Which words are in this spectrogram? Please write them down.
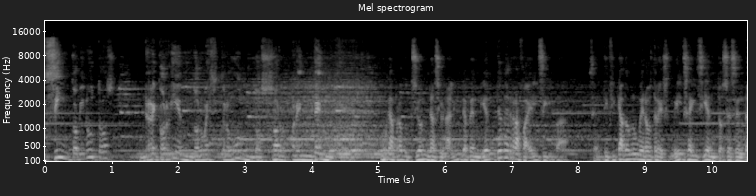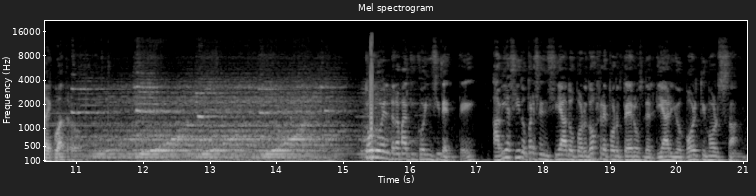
Cinco minutos recorriendo nuestro mundo sorprendente. Una producción nacional independiente de Rafael Silva. Certificado número 3664. Todo el dramático incidente había sido presenciado por dos reporteros del diario Baltimore Sun,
